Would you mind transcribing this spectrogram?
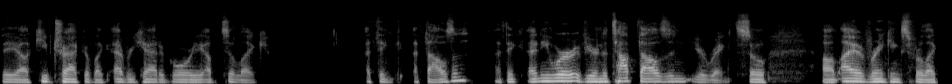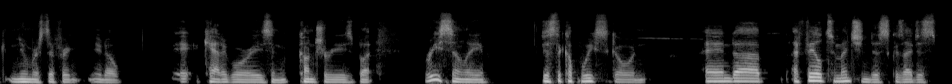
they uh, keep track of like every category up to like i think a thousand i think anywhere if you're in the top thousand you're ranked so um, i have rankings for like numerous different you know categories and countries but recently just a couple weeks ago and and uh, I failed to mention this because I just,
